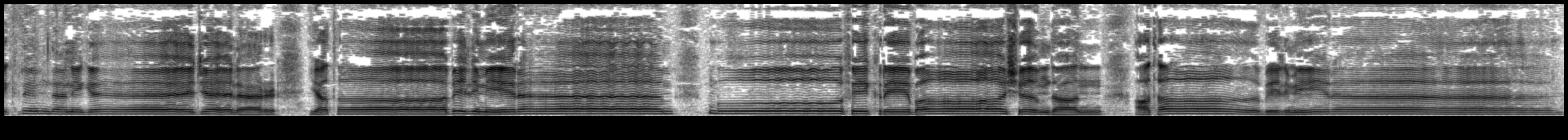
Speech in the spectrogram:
İklimden geceler yatabilmirem Bu fikri başımdan atabilmirem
